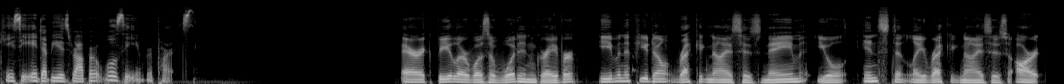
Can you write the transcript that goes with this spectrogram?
KCAW's Robert Woolsey reports. Eric Bealer was a wood engraver. Even if you don't recognize his name, you'll instantly recognize his art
